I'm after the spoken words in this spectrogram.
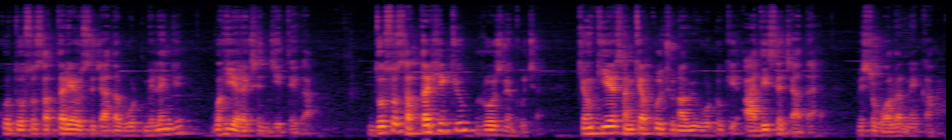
को 270 या उससे ज़्यादा वोट मिलेंगे, वही इलेक्शन जीतेगा। 270 ही क्यों? रोज ने पूछा। क्योंकि यह संख्या कुल चुनावी वोटों की आधी से ज़्यादा है, मिस्टर वॉलर ने कहा।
